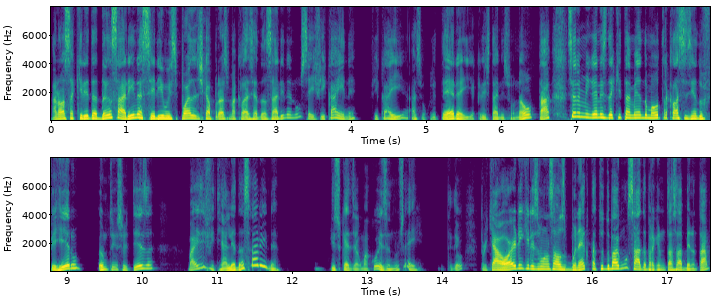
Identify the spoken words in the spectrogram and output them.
a nossa querida dançarina seria um spoiler de que a próxima classe é a dançarina? Não sei, fica aí, né? Fica aí a seu critério aí, acreditar nisso ou não, tá? Se eu não me engano, esse daqui também é de uma outra classezinha do Ferreiro, eu não tenho certeza. Mas enfim, tem ali a dançarina. Isso quer dizer alguma coisa? Não sei entendeu? Porque a ordem que eles vão lançar os bonecos tá tudo bagunçado, para quem não tá sabendo, tá?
